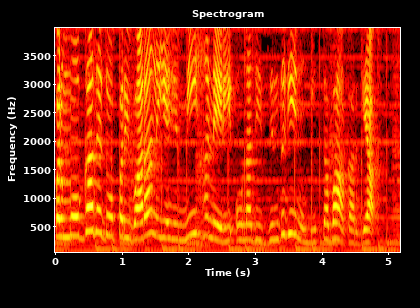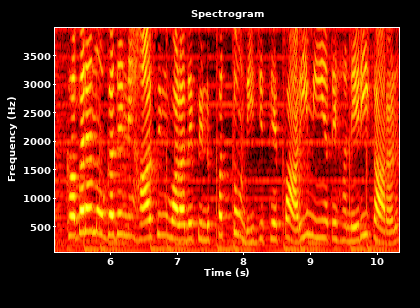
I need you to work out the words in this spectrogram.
ਪਰ ਮੋਗਾ ਦੇ ਦੋ ਪਰਿਵਾਰਾਂ ਲਈ ਇਹ ਮੀਂਹ ਹਨੇਰੀ ਉਹਨਾਂ ਦੀ ਜ਼ਿੰਦਗੀ ਨੂੰ ਹੀ ਤਬਾਹ ਕਰ ਗਿਆ। ਖਬਰ ਹੈ ਮੋਗਾ ਦੇ ਨਿਹਾਲ ਸਿੰਘ ਵਾਲਾ ਦੇ ਪਿੰਡ ਪੱਤੋਂ ਦੀ, ਜਿੱਥੇ ਭਾਰੀ ਮੀਂਹ ਅਤੇ ਹਨੇਰੀ ਕਾਰਨ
